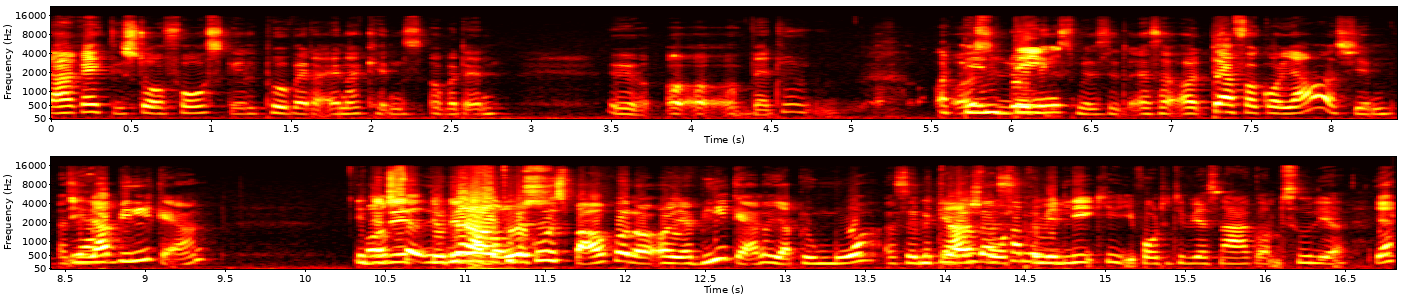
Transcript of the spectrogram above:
der er rigtig stor forskel på, hvad der anerkendes og hvordan. Øh, og, og, og hvad du Og det er også en del... lønningsmæssigt. Altså, og derfor går jeg også hjem. Altså, Ja. jeg ville gerne. Ja, det, er også, det, det, er jo det, jeg har er pædagogisk baggrund, og, og jeg ville gerne, og jeg blev mor. Altså, jeg Men vil det er gerne også vores privilegie i forhold til det, vi har snakket om tidligere. Ja,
